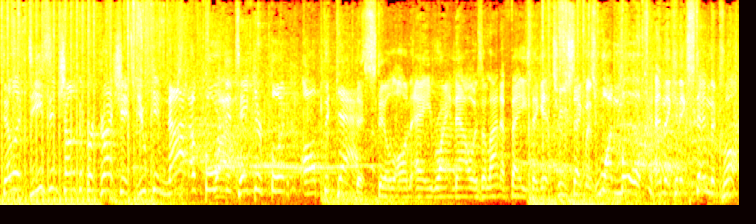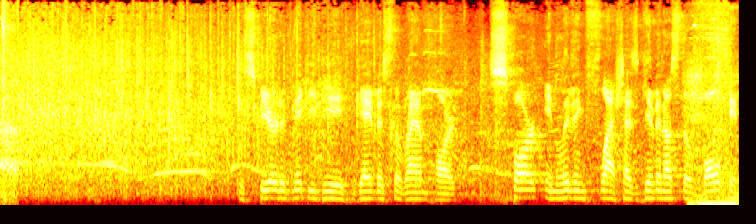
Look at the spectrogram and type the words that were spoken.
Still a decent chunk of progression. You cannot afford Wow. to take your foot off the gas. They're still on A right now as Atlanta FaZe. They get two segments, one more, and they can extend the clock. The spirit of Nikki D gave us the Rampart. Spark in Living Flesh has given us the Vulcan.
